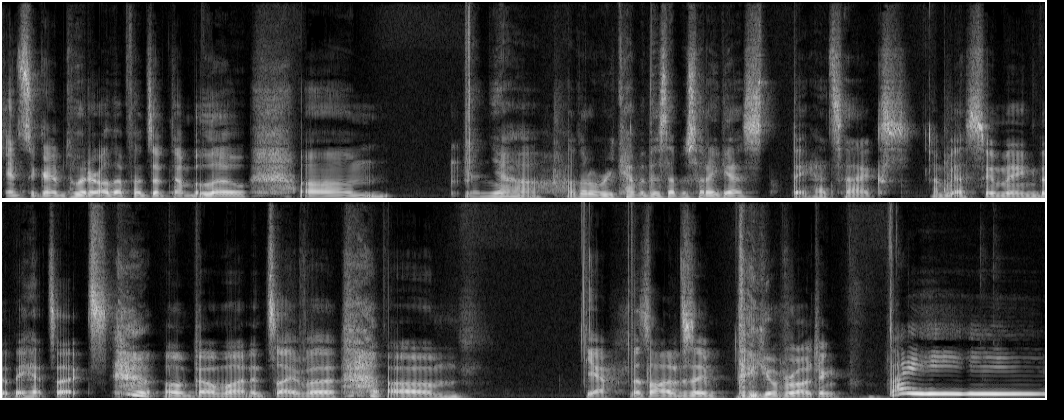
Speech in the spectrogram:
Instagram, Twitter, all that fun stuff down below. Um, and yeah, a little recap of this episode, I guess. They had sex. I'm assuming that they had sex. um, Belmont and Sypha. Um, yeah, that's all I have to say. Thank you for watching. Bye!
